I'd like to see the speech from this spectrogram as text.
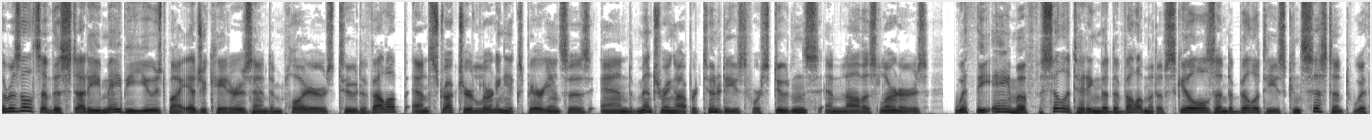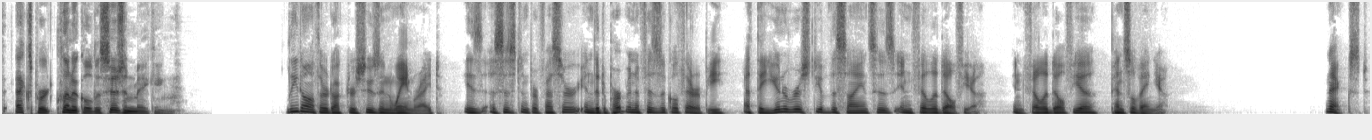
The results of this study may be used by educators and employers to develop and structure learning experiences and mentoring opportunities for students and novice learners with the aim of facilitating the development of skills and abilities consistent with expert clinical decision making. Lead author Dr. Susan Wainwright is assistant professor in the Department of Physical Therapy at the University of the Sciences in Philadelphia, in Philadelphia, Pennsylvania. Next,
